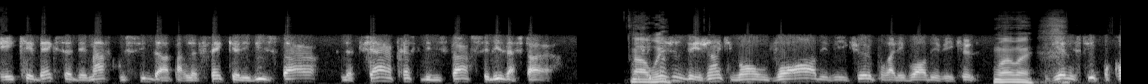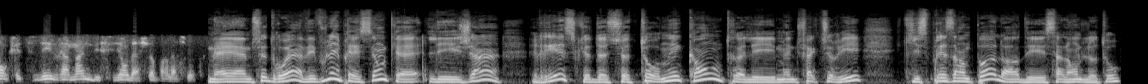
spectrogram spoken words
Et Québec se démarque aussi par le fait que les visiteurs, le tiers presque des visiteurs, c'est des acheteurs. Ah, c'est pas juste des gens qui vont voir des véhicules pour aller voir des véhicules. Ouais, ouais. Ils viennent ici pour concrétiser vraiment une décision d'achat par la suite. Mais euh, M. Drouin, avez-vous l'impression que les gens risquent de se tourner contre les manufacturiers qui se présentent pas lors des salons de l'auto?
